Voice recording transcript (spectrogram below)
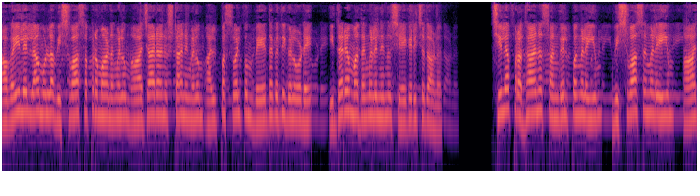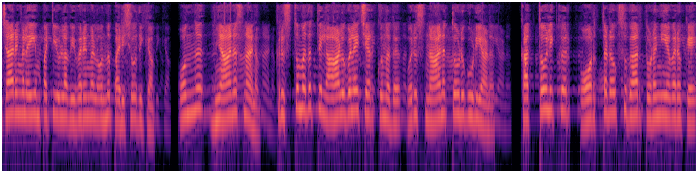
അവയിലെല്ലാമുള്ള വിശ്വാസ പ്രമാണങ്ങളും ആചാരാനുഷ്ഠാനങ്ങളും അല്പസ്വല്പം ഭേദഗതികളോടെ ഇതര മതങ്ങളിൽ നിന്നു ശേഖരിച്ചതാണ്. ചില പ്രധാന സങ്കല്പങ്ങളെയും വിശ്വാസങ്ങളെയും ആചാരങ്ങളെയും പറ്റിയുള്ള വിവരങ്ങൾ ഒന്ന് പരിശോധിക്കാം. ഒന്ന് ജ്ഞാനസ്നാനം. ക്രിസ്തുമതത്തിൽ ആളുകളെ ചേർക്കുന്നത് ഒരു സ്നാനത്തോടുകൂടിയാണ് കത്തോലിക്കർ ഓർത്തഡോക്സുകാർ തുടങ്ങിയവരൊക്കെ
